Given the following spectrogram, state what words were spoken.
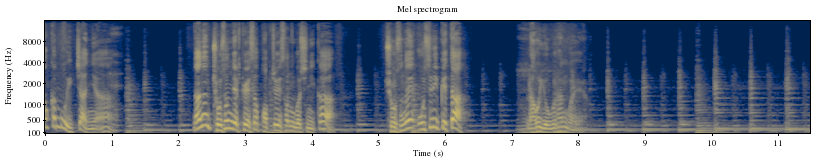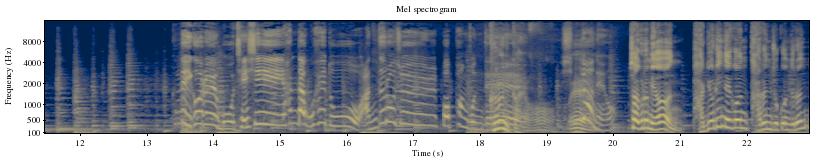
헛간복 입지 않냐. 네. 나는 조선 대표해서 법정에 서는 것이니까 조선의 옷을 입겠다. 라고 욕을 한 거예요. 근데 이거를 뭐 제시한다고 해도 안 들어줄 법한 건데. 그러니까요. 예. 신기하네요. 자 그러면 박열이 내건 다른 조건들은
